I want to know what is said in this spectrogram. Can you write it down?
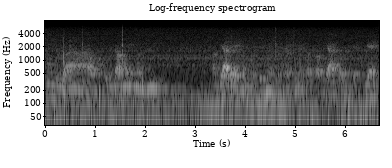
sulla opportunità o meno di avviare un procedimento che alla fine è stato avviato perché si è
